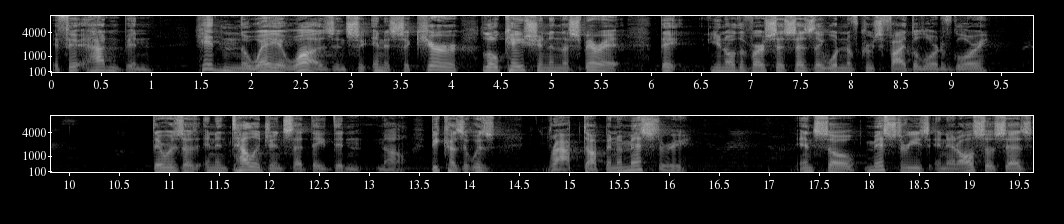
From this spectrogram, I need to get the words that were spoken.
if it hadn't been hidden the way it was in, in a secure location in the spirit they you know the verse that says they wouldn't have crucified the lord of glory? There was a, an intelligence that they didn't know because it was wrapped up in a mystery. And so mysteries and it also says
